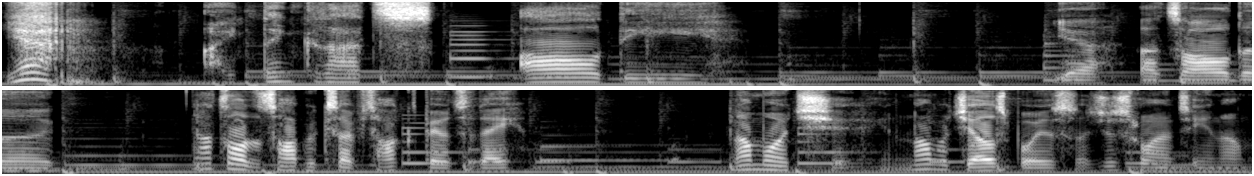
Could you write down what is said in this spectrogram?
yeah. I think that's all the yeah, that's all the that's all the topics I've talked about today. Not much, not much else, boys. I just wanted to, you know,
